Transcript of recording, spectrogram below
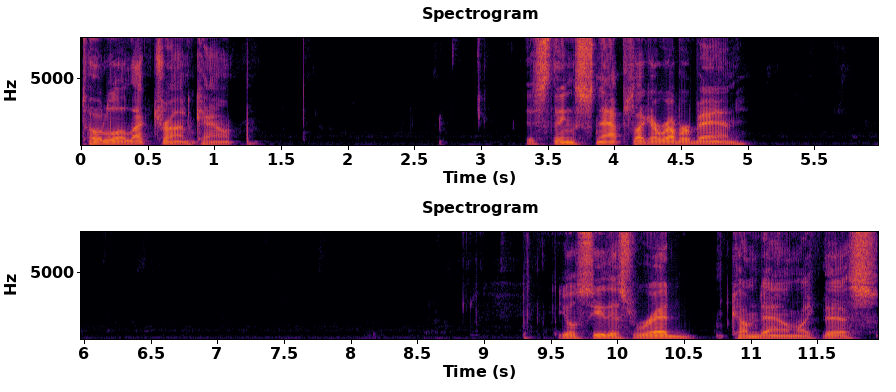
total electron count. This thing snaps like a rubber band. You'll see this red come down like this.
